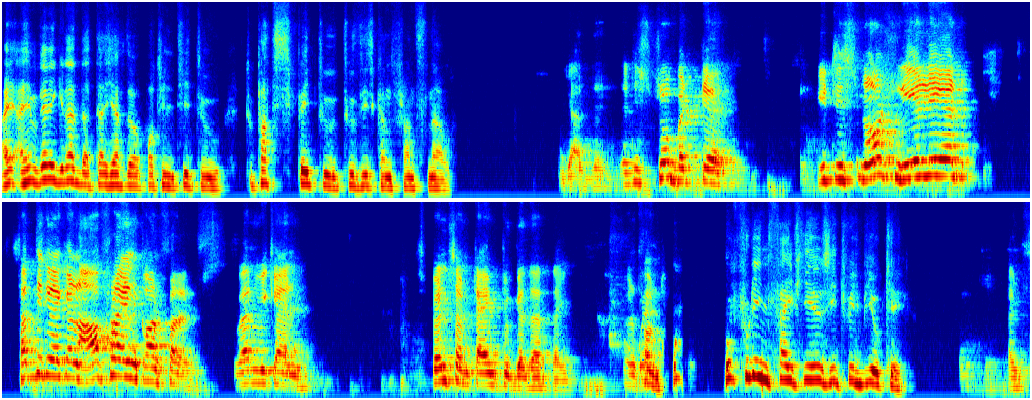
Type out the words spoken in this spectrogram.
I, I, am very glad that I have the opportunity to to participate to to this conference now. Yeah, that is true, but it is not really a, something like an offline conference where we can spend some time together. Right? Well, hopefully, in five years, it will be okay. Okay, thanks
